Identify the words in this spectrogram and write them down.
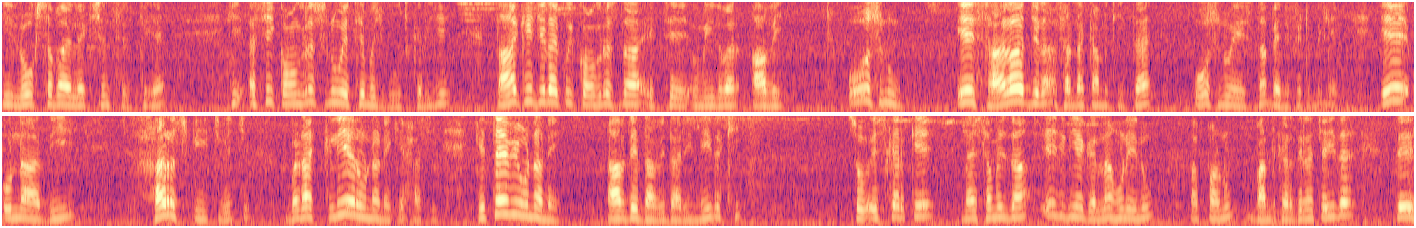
ਕਿ ਲੋਕ ਸਭਾ ਇਲੈਕਸ਼ਨ ਸਿਰ ਤੇ ਹੈ ਕਿ ਅਸੀਂ ਕਾਂਗਰਸ ਨੂੰ ਇੱਥੇ ਮਜ਼ਬੂਤ ਕਰੀਏ ਤਾਂ ਕਿ ਜਿਹੜਾ ਕੋਈ ਕਾਂਗਰਸ ਦਾ ਇੱਥੇ ਉਮੀਦਵਾਰ ਆਵੇ, ਉਸ ਨੂੰ ਇਹ ਸਾਰਾ ਜਿਹੜਾ ਸਾਡਾ ਕੰਮ ਕੀਤਾ ਹੈ, ਉਸ ਨੂੰ ਇਸ ਦਾ ਬੈਨੀਫਿਟ ਮਿਲੇ। ਇਹ ਉਹਨਾਂ ਦੀ ਹਰ ਸਪੀਚ ਵਿੱਚ ਬੜਾ ਕਲੀਅਰ ਉਹਨਾਂ ਨੇ ਕਿਹਾ ਸੀ। ਕਿਤੇ ਵੀ ਉਹਨਾਂ ਨੇ ਆਪਦੇ ਦਾਅਵੇਦਾਰੀ ਨਹੀਂ ਰੱਖੀ। ਸੋ ਇਸ ਕਰਕੇ ਮੈਂ ਸਮਝਦਾ ਇਹ ਜਿਹੜੀਆਂ ਗੱਲਾਂ ਹੁਣ ਇਹਨੂੰ ਆਪਾਂ ਨੂੰ ਬੰਦ ਕਰ ਦੇਣਾ ਚਾਹੀਦਾ ਤੇ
